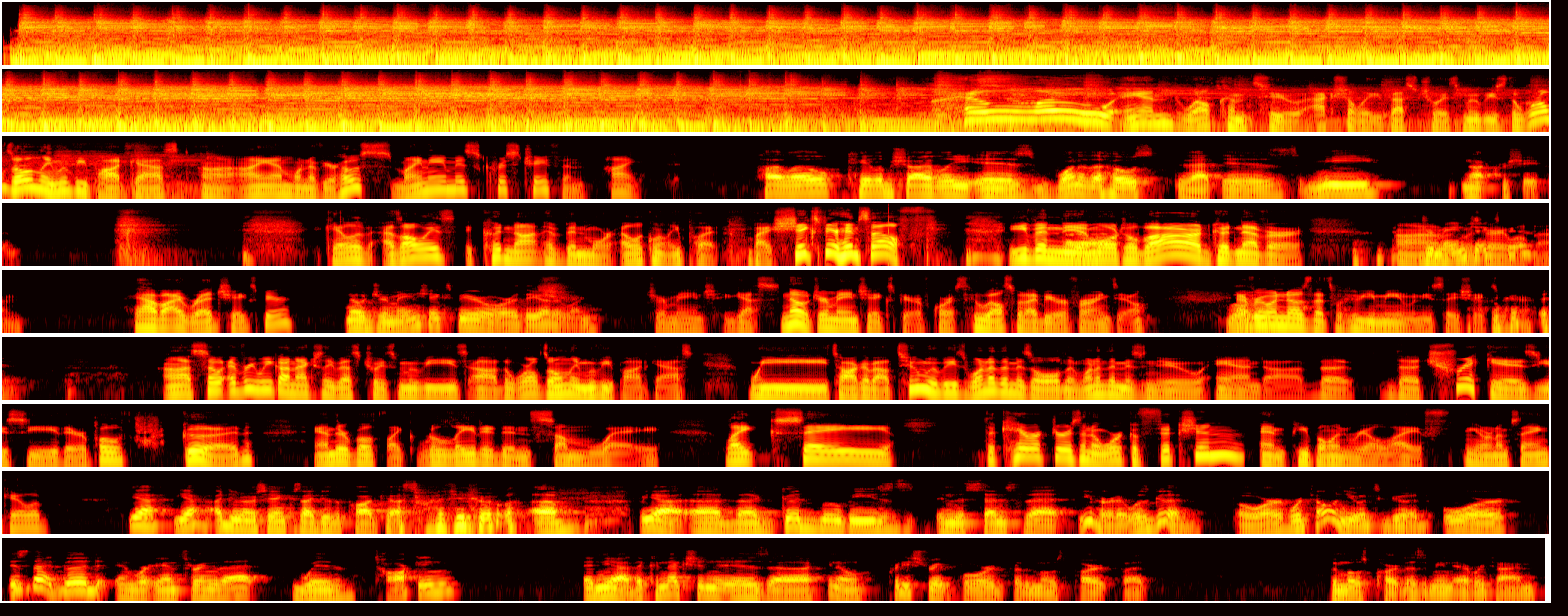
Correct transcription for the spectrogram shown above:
Hello and welcome to actually Best Choice Movies, the world's only movie podcast. Uh, I am one of your hosts. My name is Chris Chafin. Hi. Hello, Caleb Shively is one of the hosts. That is me, not Chris Chafin. Caleb, as always, it could not have been more eloquently put by Shakespeare himself. Even the Uh, immortal bard could never. Um, Jermaine it was very well done. Have I read Shakespeare? No, Jermaine Shakespeare or the other one? Jermaine, yes, no, Jermaine Shakespeare, of course. Who else would I be referring to? William. Everyone knows that's who you mean when you say Shakespeare. Uh, so every week on actually Best Choice Movies, uh, the world's only movie podcast, we talk about two movies. One of them is old and one of them is new. And uh, the the trick is, you see, they're both good and they're both like related in some way. Like say the characters in a work of fiction and people in real life. You know what I'm saying, Caleb? Yeah, yeah, I do understand because I do the podcast with you. Um, but yeah, uh, the good movies in the sense that you heard it was good, or we're telling you it's good, or is that good? And we're answering that with talking. And yeah, the connection is, uh, you know, pretty straightforward for the most part, but the most part doesn't mean every time.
